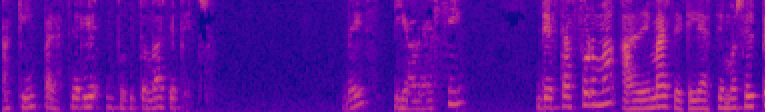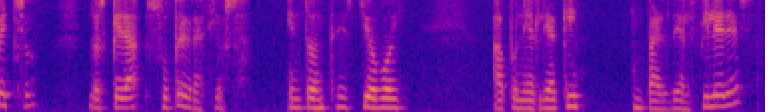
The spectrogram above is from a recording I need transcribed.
aquí para hacerle un poquito más de pecho ¿veis? y ahora sí de esta forma además de que le hacemos el pecho nos queda súper graciosa entonces yo voy a ponerle aquí un par de alfileres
